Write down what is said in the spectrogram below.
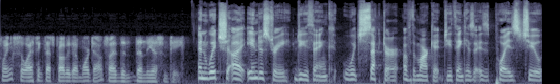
swing, so I think that's probably got more downside than, than the S&P. And which uh, industry do you think, which sector of the market do you think is, is poised to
